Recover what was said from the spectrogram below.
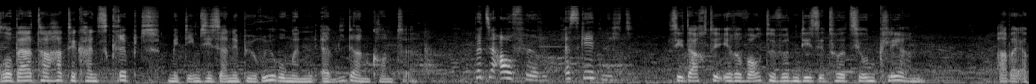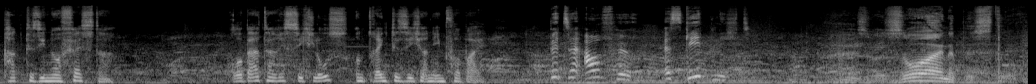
Roberta hatte kein Skript, mit dem sie seine Berührungen erwidern konnte. Bitte aufhören, es geht nicht. Sie dachte, ihre Worte würden die Situation klären, aber er packte sie nur fester. Roberta riss sich los und drängte sich an ihm vorbei. Bitte aufhören, es geht nicht. Also so eine bist du.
